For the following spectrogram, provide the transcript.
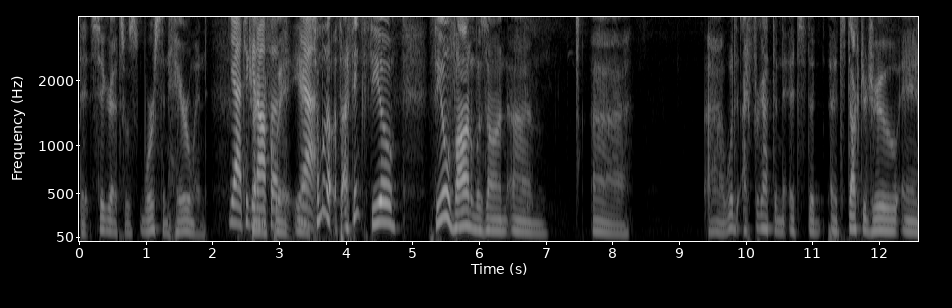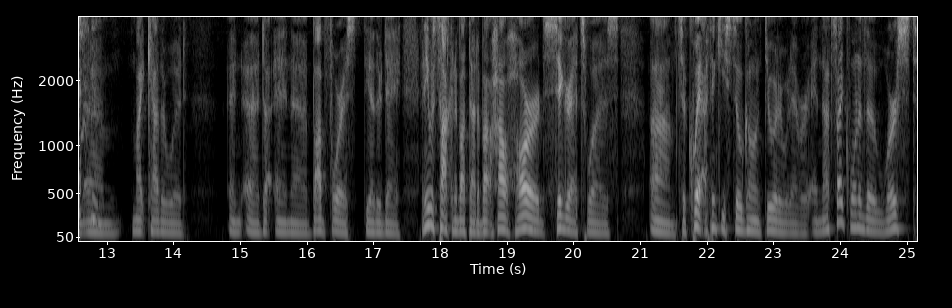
that cigarettes was worse than heroin. Yeah, to get off of. quit. Yeah. Yeah. someone. I think Theo, Theo Von was on. Um, uh, uh, what I forgot the. It's the it's Dr. Drew and um, Mike Catherwood and uh, and uh, Bob Forrest the other day, and he was talking about that about how hard cigarettes was um, to quit. I think he's still going through it or whatever, and that's like one of the worst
